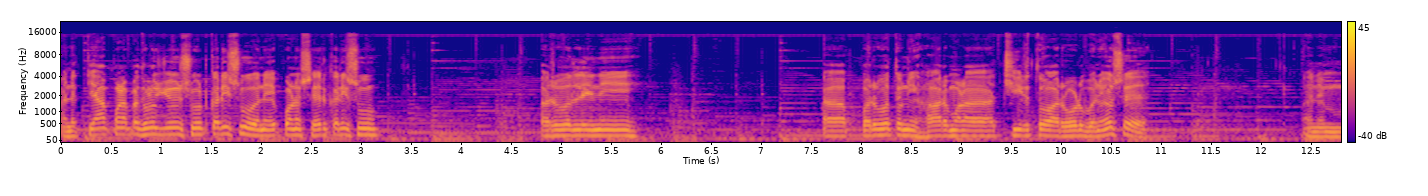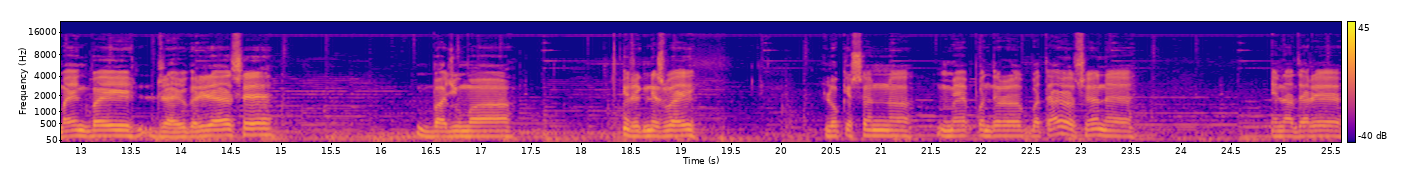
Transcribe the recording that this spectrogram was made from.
અને ત્યાં પણ આપણે થોડું શૂટ કરીશું અને એ પણ શેર કરીશું. અરવલ્લીની આ પર્વતોની હારમાળા ચીરતો આ રોડ બન્યો છે. અને મયંકભાઈ ડ્રાઈવ કરી રહ્યા છે. બાજુમાં રિગ્નેશભાઈ લોકેશન મેં પંદર બતાવ્યો છે ને એના આધારે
